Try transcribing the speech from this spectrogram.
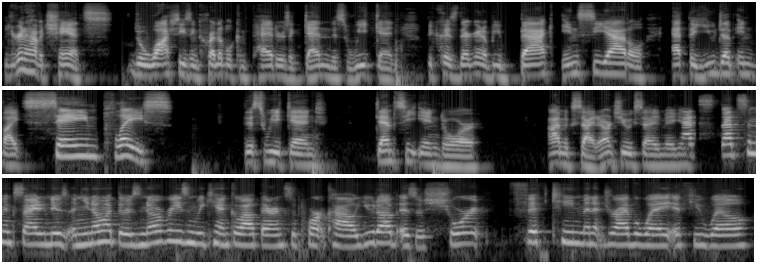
you're going to have a chance to watch these incredible competitors again this weekend because they're going to be back in Seattle at the UW Invite, same place this weekend, Dempsey Indoor. I'm excited. Aren't you excited, Meagan? That's that's some exciting news. And you know what? There's no reason we can't go out there and support Kyle. UW is a short 15 minute drive away, if you will.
